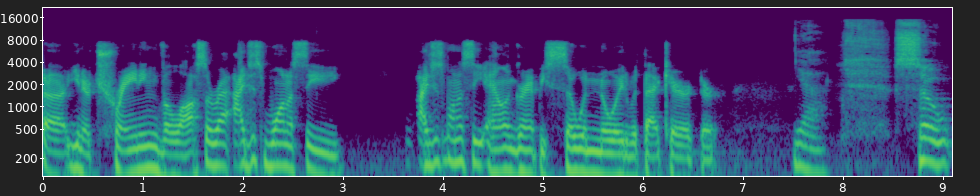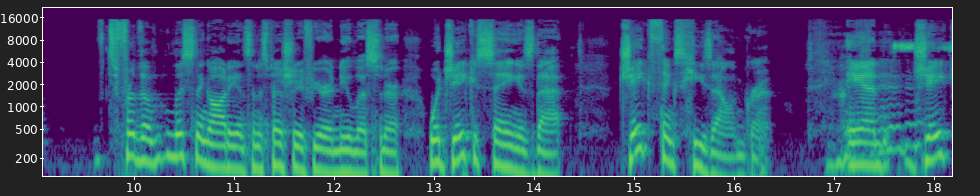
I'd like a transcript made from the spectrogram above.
uh, you know, training Velociraptor. I just want to see, I just want to see Alan Grant be so annoyed with that character. yeah. So, for the listening audience, and especially if you're a new listener, what Jake is saying is that Jake thinks he's Alan Grant, and Jake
